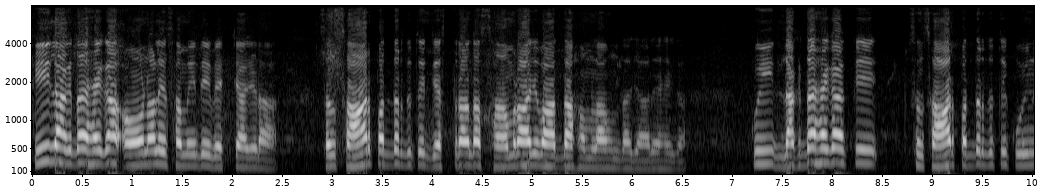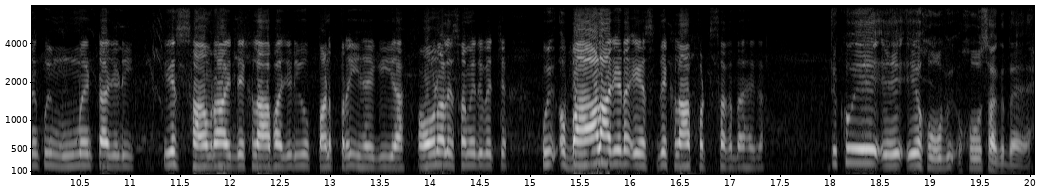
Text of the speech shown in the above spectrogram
ਕੀ ਲੱਗਦਾ ਹੈਗਾ ਆਉਣ ਵਾਲੇ ਸਮੇਂ ਦੇ ਵਿੱਚ ਆ ਜਿਹੜਾ ਸੰਸਾਰ ਪੱਧਰ ਦੇ ਉੱਤੇ ਜਿਸ ਤਰ੍ਹਾਂ ਦਾ ਸਾਮਰਾਜਵਾਦ ਦਾ ਹਮਲਾ ਹੁੰਦਾ ਜਾ ਰਿਹਾ ਹੈਗਾ, ਕੋਈ ਲੱਗਦਾ ਹੈਗਾ ਕਿ ਸੰਸਾਰ ਪੱਧਰ ਦੇ ਉੱਤੇ ਕੋਈ ਨਾ ਕੋਈ ਮੂਵਮੈਂਟ ਆ ਜਿਹੜੀ ਇਸ ਸਾਮਰਾਜ ਦੇ ਖਿਲਾਫ ਆ ਜਿਹੜੀ ਉਹ ਪਣਪ ਰਹੀ ਹੈਗੀ ਆ? ਆਉਣ ਵਾਲੇ ਸਮੇਂ ਦੇ ਵਿੱਚ ਕੋਈ ਉਬਾਲ ਆ ਜਿਹੜਾ ਇਸ ਦੇ ਖਿਲਾਫ ਫੁੱਟ ਸਕਦਾ ਹੈਗਾ? ਦੇਖੋ ਇਹ ਇਹ ਇਹ ਹੋ ਵੀ ਹੋ ਸਕਦਾ ਹੈ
